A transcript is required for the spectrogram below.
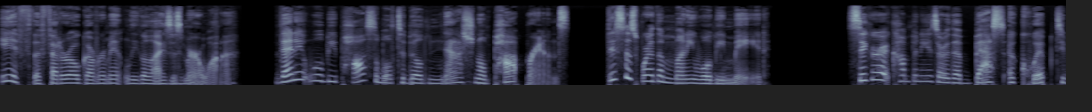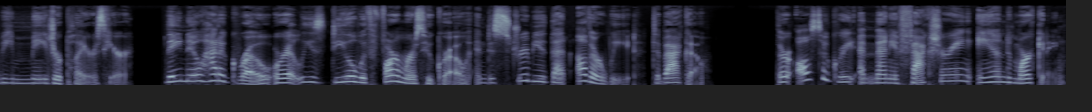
if, the federal government legalizes marijuana. Then it will be possible to build national pot brands. This is where the money will be made. Cigarette companies are the best equipped to be major players here. They know how to grow, or at least deal with farmers who grow and distribute that other weed, tobacco. They're also great at manufacturing and marketing.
